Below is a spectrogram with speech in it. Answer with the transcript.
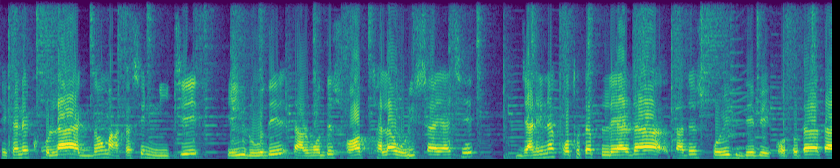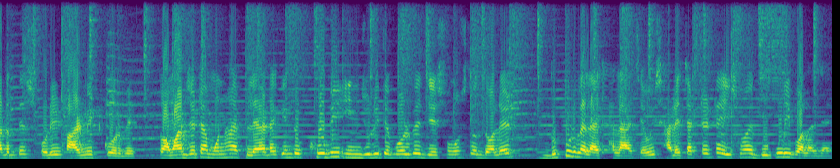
সেখানে খোলা একদম আকাশের নিচে, এই রোদে, তার মধ্যে সব খেলা উড়িষ্যায় আছে। জানি না কতটা প্লেয়াররা তাদের শরীর দেবে, কতটা তাদের শরীর পারমিট করবে। তো আমার যেটা মনে হয় প্লেয়াররা কিন্তু খুবই ইনজুরিতে পড়বে, যে সমস্ত দলের দুপুর বেলায় খেলা আছে। ওই সাড়ে চারটেটা এই সময় দুপুরই বলা যায়।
